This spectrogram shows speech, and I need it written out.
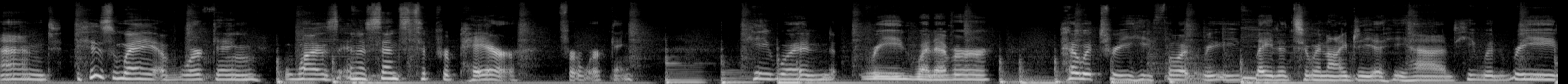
and his way of working was, in a sense, to prepare for working. He would read whatever poetry he thought related to an idea he had. He would read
